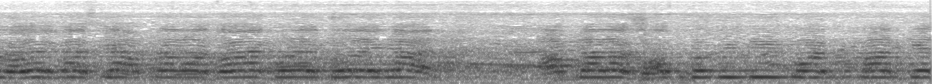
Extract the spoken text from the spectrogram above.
সরকার হয়ে গেছে আপনারা দয়া করে চলে যান। আপনারা সপ্তমীটি মার্কে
